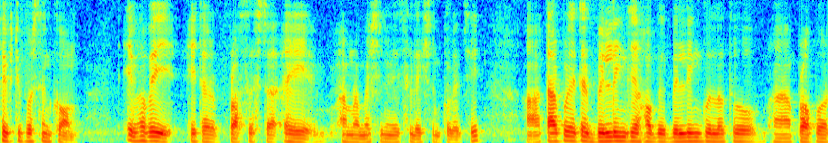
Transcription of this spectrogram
ফিফটি পার্সেন্ট কম এভাবেই এটার প্রসেসটা এই আমরা মেশিনারি সিলেকশন করেছি। তারপরে এটার বিল্ডিং যে হবে বিল্ডিংগুলো তো প্রপার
